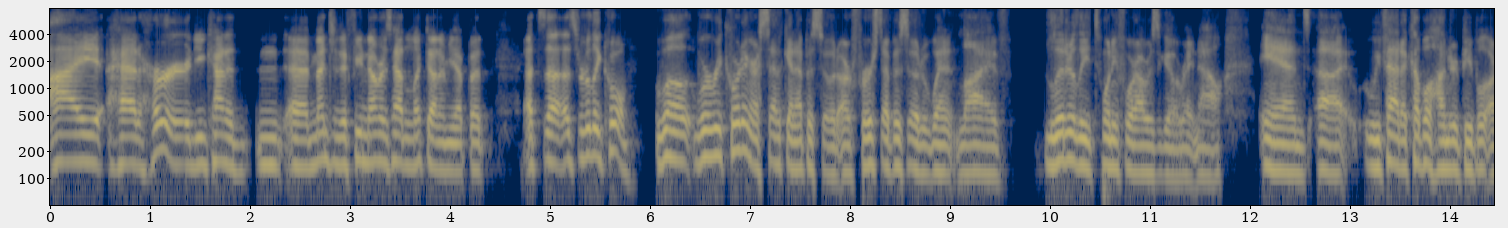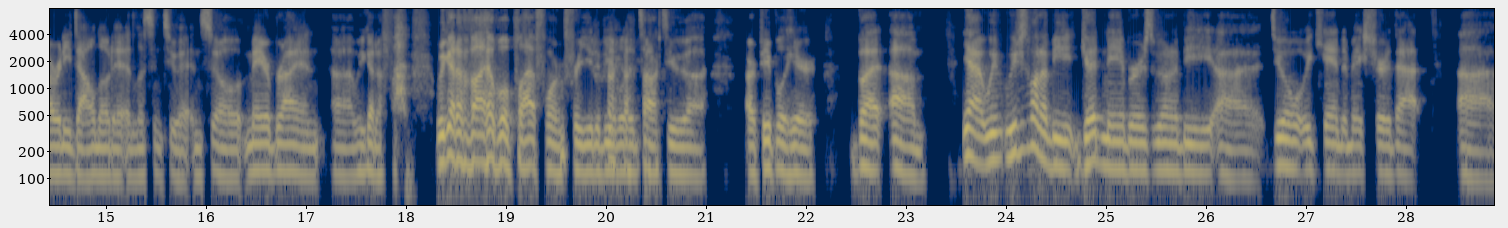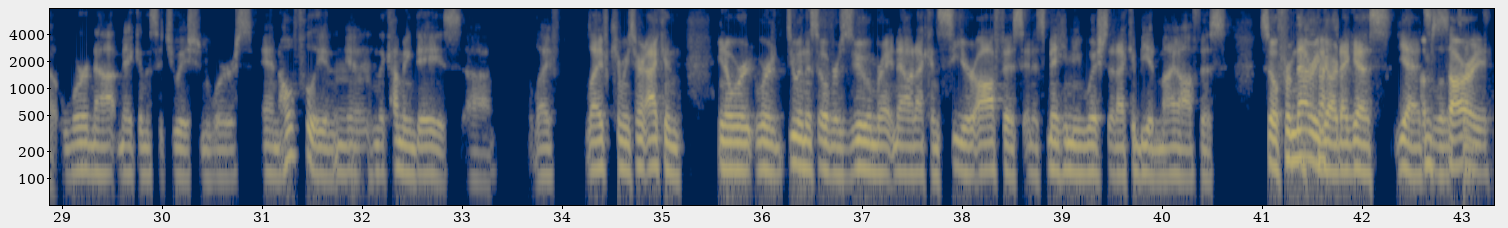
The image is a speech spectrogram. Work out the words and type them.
I had heard you kind of uh, mentioned a few numbers hadn't looked at them yet but that's uh, that's really cool. Well we're recording our second episode. Our first episode went live literally 24 hours ago right now and uh, we've had a couple hundred people already download it and listen to it. And so, Mayor Brian, uh, we got a we got a viable platform for you to be able to talk to uh, our people here. But um, yeah, we we just want to be good neighbors. We want to be uh, doing what we can to make sure that uh, we're not making the situation worse. And hopefully, in, mm-hmm. in the coming days, uh, life life can return. I can, you know, we're we're doing this over Zoom right now, and I can see your office, and it's making me wish that I could be in my office. So from that regard, I guess, yeah. I'm sorry. Yeah.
